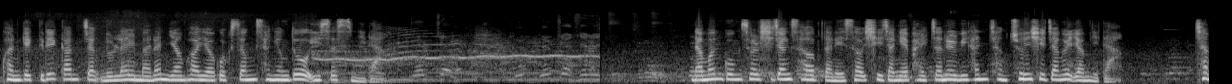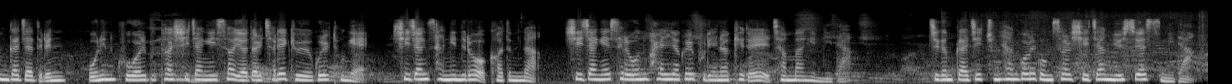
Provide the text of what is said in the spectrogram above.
관객들이 깜짝 놀랄 만한 영화 여곡성 상영도 있었습니다. 남원 공설시장 사업단에서 시장의 발전을 위한 청춘 시장을 엽니다. 참가자들은 오는 9월부터 시장에서 8차례 교육을 통해 시장 상인으로 거듭나 시장의 새로운 활력을 부려넣게 될 전망입니다. 지금까지 춘향골 공설시장 뉴스였습니다.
